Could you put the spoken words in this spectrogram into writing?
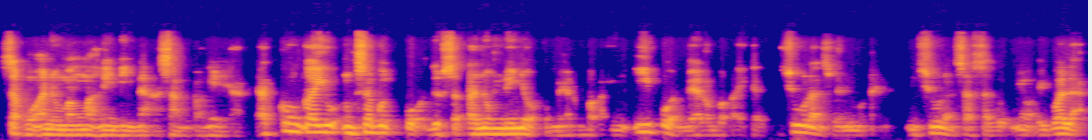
sa kung anumang mga hindi naasang pangyayari. At kung kayo ang sagot po doon sa tanong ninyo, kung meron ba kayong ipon, meron ba kayong insurance, meron ba kayong insurance, sasagot nyo ay wala.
